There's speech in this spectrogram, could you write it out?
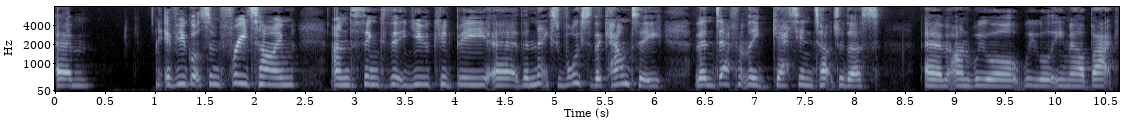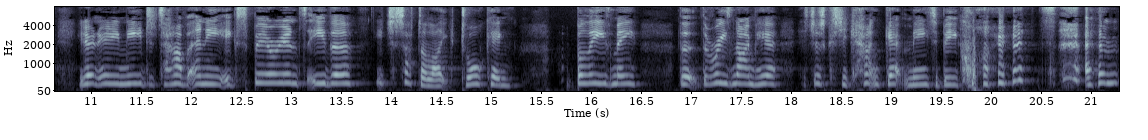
Um, if you've got some free time and think that you could be uh, the next voice of the county, then definitely get in touch with us. Um, and we will we will email back. You don't really need to have any experience either. You just have to like talking. Believe me, the the reason I'm here is just because you can't get me to be quiet. um,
